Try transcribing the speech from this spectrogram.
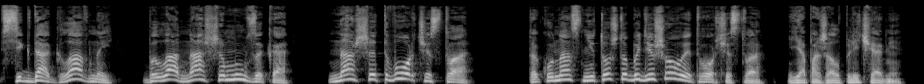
всегда главной была наша музыка, наше творчество. Так у нас не то чтобы дешевое творчество, я пожал плечами.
